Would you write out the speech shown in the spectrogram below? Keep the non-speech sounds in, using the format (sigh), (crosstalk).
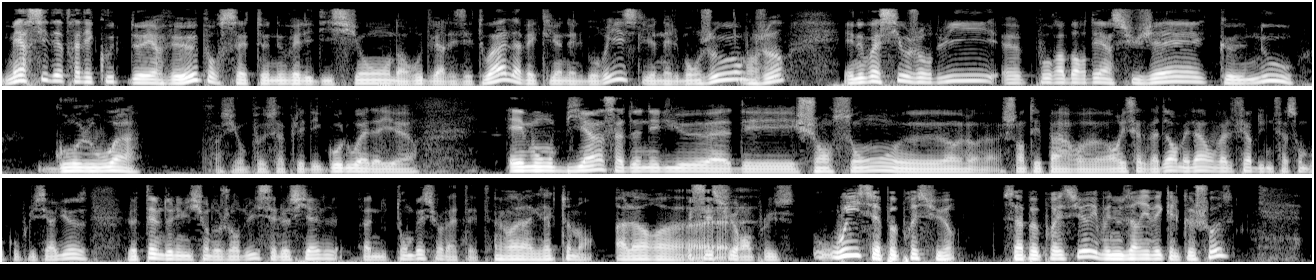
Merci d'être à l'écoute de RVE pour cette nouvelle édition d'En route vers les étoiles avec Lionel Bourris. Lionel, bonjour. Bonjour. Et nous voici aujourd'hui euh, pour aborder un sujet que nous, Gaulois, enfin si on peut s'appeler des Gaulois d'ailleurs, aimons bien. Ça donnait lieu à des chansons euh, chantées par euh, Henri Salvador, mais là on va le faire d'une façon beaucoup plus sérieuse. Le thème de l'émission d'aujourd'hui, c'est le ciel va nous tomber sur la tête. Voilà, exactement. Alors, euh, c'est sûr en plus. Oui, c'est à peu près sûr. C'est à peu près sûr. Il va nous arriver quelque chose.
